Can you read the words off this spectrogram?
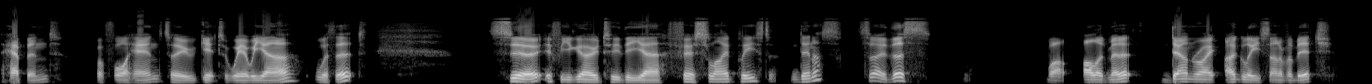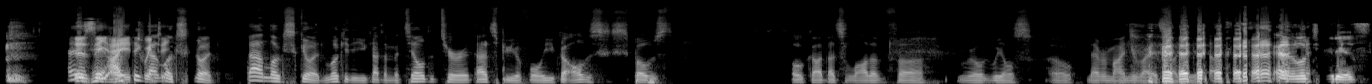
happened beforehand to get to where we are with it. So, if you go to the uh, first slide, please, Dennis. So this well, I'll admit it, downright ugly son of a bitch. Hey, is hey, the I think that looks good. That looks good. Look at it. You got the Matilda turret. That's beautiful. You've got all this exposed. Oh god, that's a lot of uh, road wheels. Oh, never mind. You're right. It's ugly. it looks hideous.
